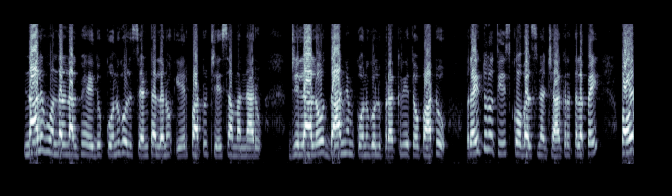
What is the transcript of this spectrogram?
నాలుగు వందల నలభై ఐదు కొనుగోలు సెంటర్లను ఏర్పాటు చేశామన్నారు. జిల్లాలో ధాన్యం కొనుగోలు ప్రక్రియతో పాటు రైతులు తీసుకోవాల్సిన జాగ్రత్తలపై పౌర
